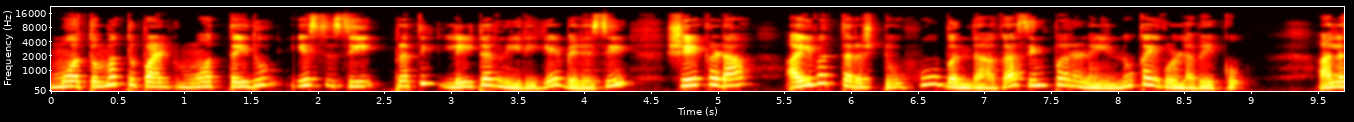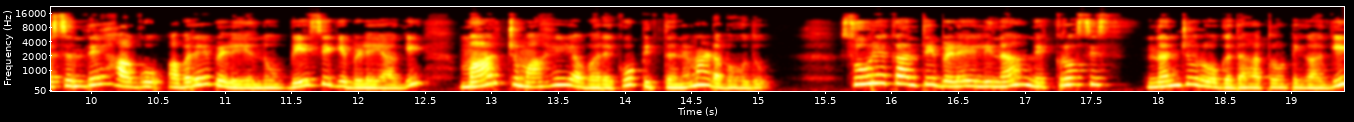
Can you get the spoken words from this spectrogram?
ಮೂವತ್ತೊಂಬತ್ತು ಪಾಯಿಂಟ್ ಮೂವತ್ತೈದು ಎಸ್ಸಿ ಪ್ರತಿ ಲೀಟರ್ ನೀರಿಗೆ ಬೆರೆಸಿ ಶೇಕಡ ಐವತ್ತರಷ್ಟು ಹೂ ಬಂದಾಗ ಸಿಂಪರಣೆಯನ್ನು ಕೈಗೊಳ್ಳಬೇಕು. ಅಲಸಂದೆ ಹಾಗೂ ಅವರೇ ಬೆಳೆಯನ್ನು ಬೇಸಿಗೆ ಬೆಳೆಯಾಗಿ ಮಾರ್ಚ್ ಮಾಹೆಯವರೆಗೂ ಬಿತ್ತನೆ ಮಾಡಬಹುದು. ಸೂರ್ಯಕಾಂತಿ ಬೆಳೆಯಲ್ಲಿನ ನೆಕ್ರೋಸಿಸ್ ನಂಜು ರೋಗದ ಹತೋಟಿಗಾಗಿ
